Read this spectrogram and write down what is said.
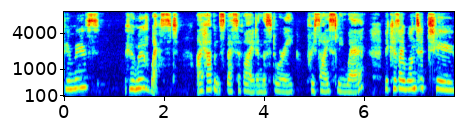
who moves who move west. I haven't specified in the story precisely where because I wanted to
